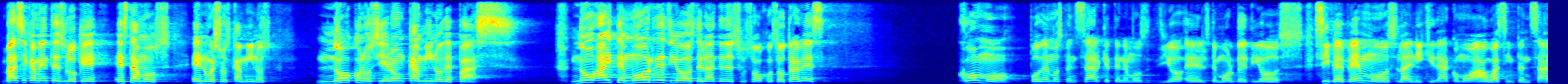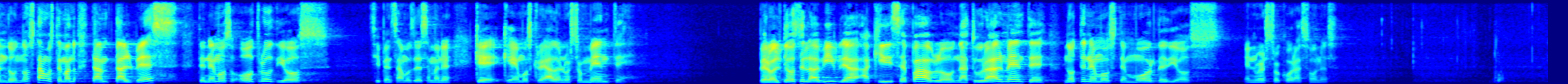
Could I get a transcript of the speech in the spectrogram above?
Básicamente es lo que estamos en nuestros caminos. No conocieron camino de paz. No hay temor de Dios delante de sus ojos. Otra vez, ¿cómo podemos pensar que tenemos el temor de Dios si bebemos la iniquidad como agua sin pensando? No estamos temando. Tal, vez tenemos otro Dios, si pensamos de esa manera, que, que hemos creado en nuestra mente pero el Dios de la Biblia, aquí dice Pablo, naturalmente no tenemos temor de Dios en nuestros corazones.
